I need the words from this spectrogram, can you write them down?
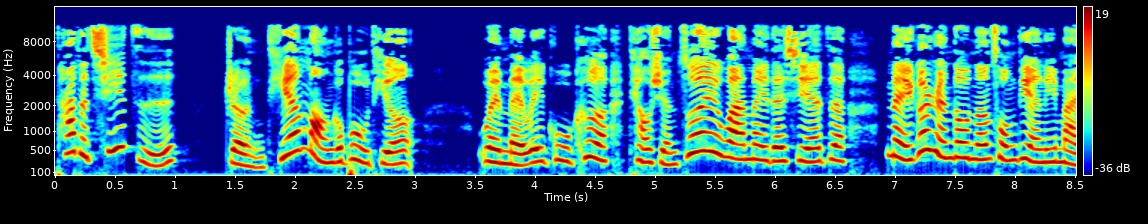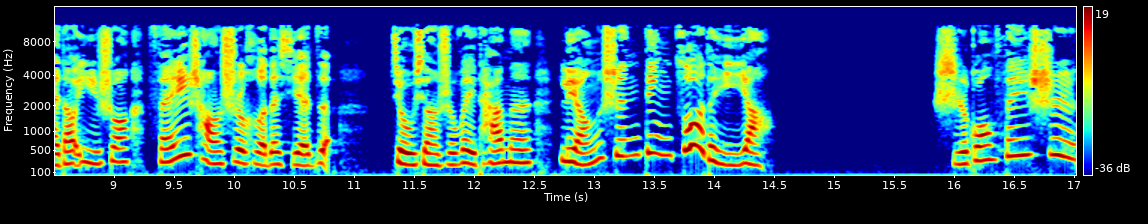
他的妻子整天忙个不停，为每位顾客挑选最完美的鞋子，每个人都能从店里买到一双非常适合的鞋子。就像是为他们量身定做的一样。时光飞逝，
